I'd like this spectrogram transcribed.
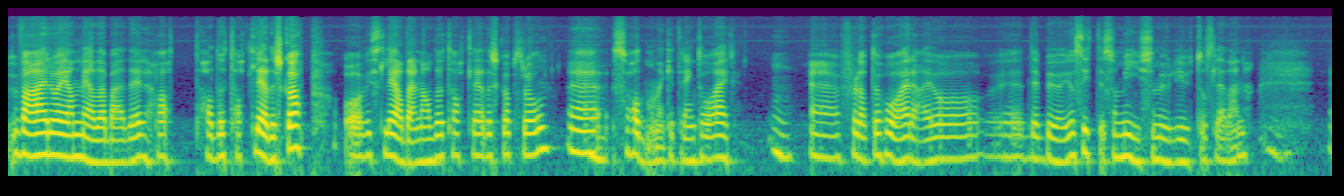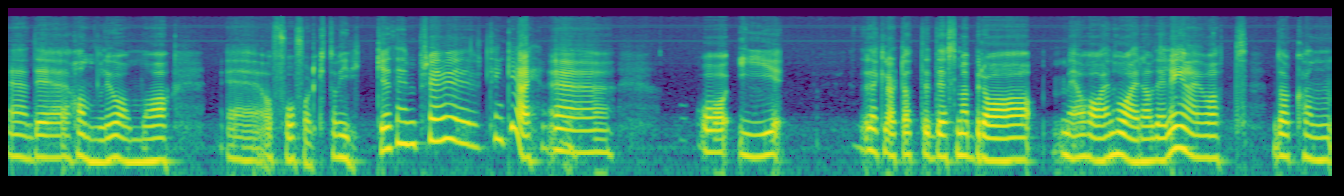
hver og en medarbeider hadde tatt lederskap, og hvis lederne hadde tatt lederskapsrollen, mm. så hadde man ikke trengt HR. Mm. for at HR er jo Det bør jo sitte så mye som mulig ute hos lederne. Mm. det handler jo om å eh, å få folk til å virke, tenker jeg. Eh, og i Det er klart at det som er bra med å ha en HR-avdeling, er jo at da kan,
